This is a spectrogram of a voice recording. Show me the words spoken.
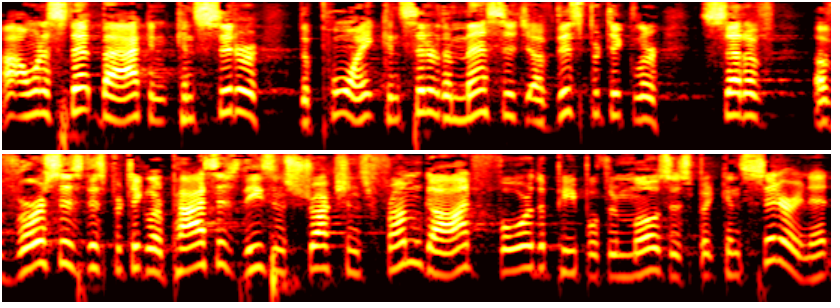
I want to step back and consider the point, consider the message of this particular set of, of verses, this particular passage, these instructions from God for the people through Moses, but considering it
